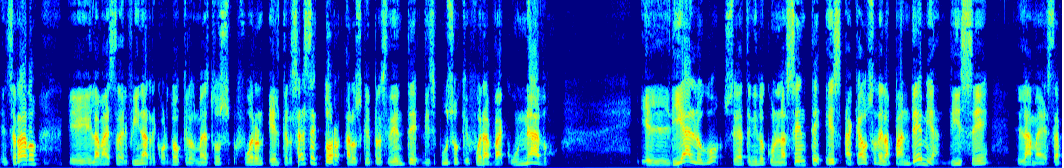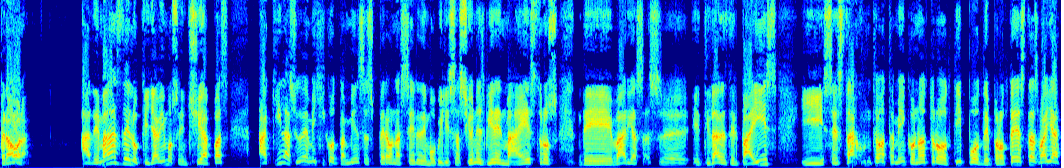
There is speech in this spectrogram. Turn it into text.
encerrado. Eh, la maestra Delfina recordó que los maestros fueron el tercer sector a los que el presidente dispuso que fuera vacunado. El diálogo se ha tenido con la CENTE es a causa de la pandemia, dice la maestra. Pero ahora, Además de lo que ya vimos en Chiapas, aquí en la Ciudad de México también se espera una serie de movilizaciones. Vienen maestros de varias eh, entidades del país y se está juntando también con otro tipo de protestas. Vaya,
